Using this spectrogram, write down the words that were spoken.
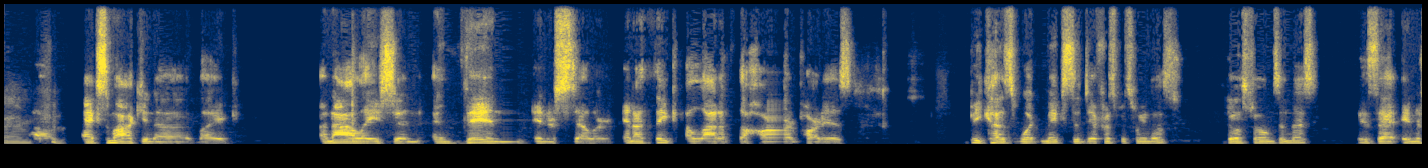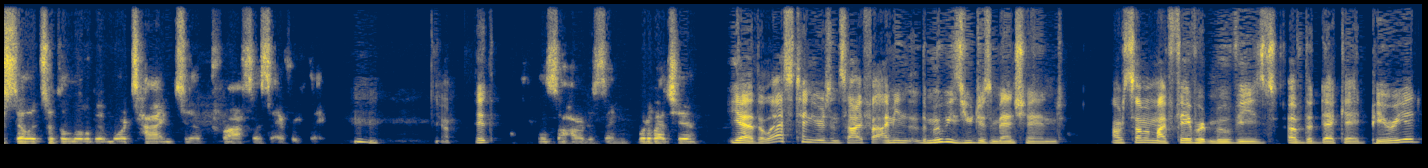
um, Ex Machina, like Annihilation, and then Interstellar. And I think a lot of the hard part is because what makes the difference between those those films and this is that Interstellar took a little bit more time to process everything. Mm-hmm. Yeah, it. That's the hardest thing. What about you? Yeah, the last ten years in sci-fi. I mean, the movies you just mentioned are some of my favorite movies of the decade. Period.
